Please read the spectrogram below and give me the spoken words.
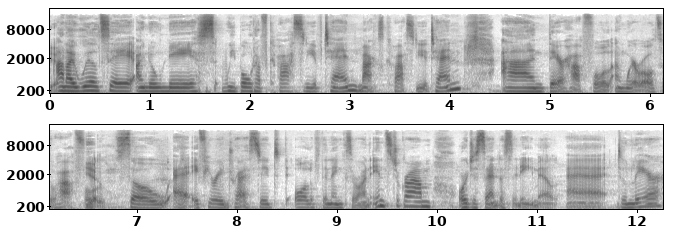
yeah. And i will say i know naas we both have capacity of 10 max capacity of 10 and they're half full and we're also half full. Yeah. so uh, if you're interested all of the links are on instagram or just send us an email uh, dunleer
